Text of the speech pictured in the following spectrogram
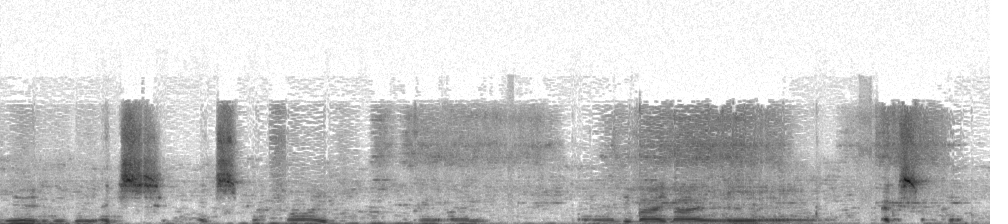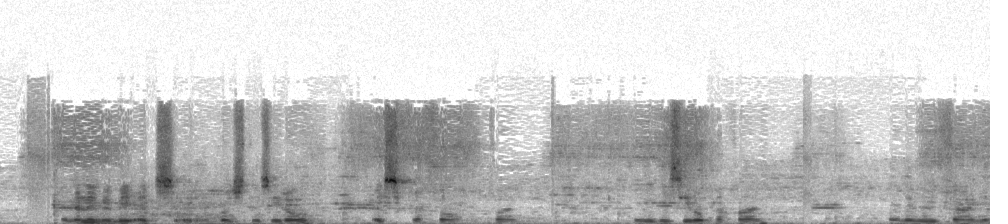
here it will be x x plus 5 okay and uh, divide by uh, x okay. And then it will be x equals to 0 x plus 4 5 it will be 0 plus 5 and it will be 5 yeah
